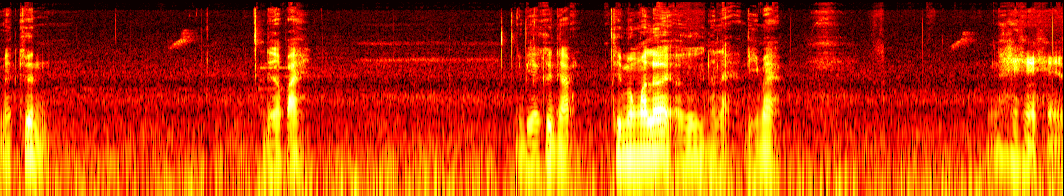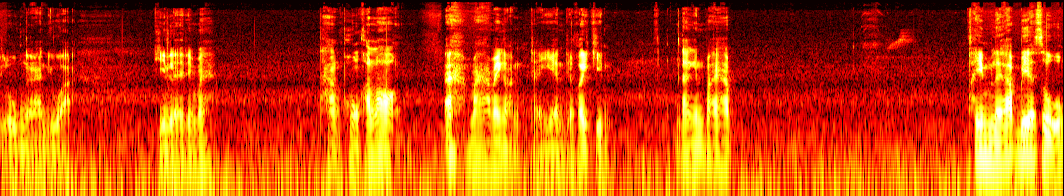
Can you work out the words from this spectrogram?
เม็ดขึ้น เดือไป เบียร์ขึ้นครับทิมลงมาเลย เออ นั่นแหละ ดีมาก รู้งานดีว่ากินเลยดีไหมทางพงคะลอก อะมาไปก่อนใจเย็นเดี๋ยวค่อยกินดังขึ้นไปครับ ทิมเลยครับเบียร์สูง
